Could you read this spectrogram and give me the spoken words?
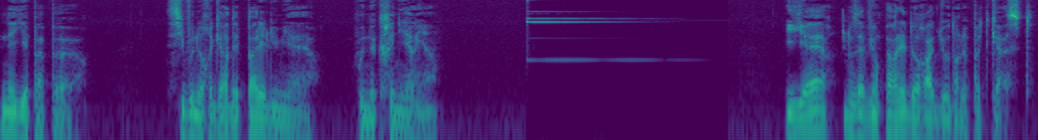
N'ayez pas peur. Si vous ne regardez pas les lumières, vous ne craignez rien. Hier, nous avions parlé de radio dans le podcast.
